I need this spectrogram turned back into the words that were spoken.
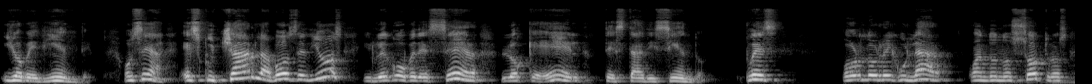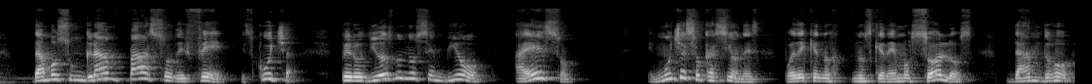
y obediente. O sea, escuchar la voz de Dios y luego obedecer lo que Él te está diciendo. Pues por lo regular, cuando nosotros damos un gran paso de fe, escucha, pero Dios no nos envió a eso. En muchas ocasiones puede que nos, quedemos solos dando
